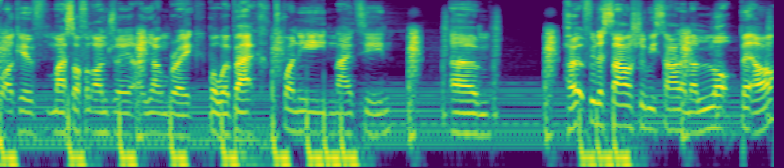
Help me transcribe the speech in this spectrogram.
Gotta give myself and Andre a young break, but we're back 2019. Um, hopefully, the sound should be sounding a lot better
